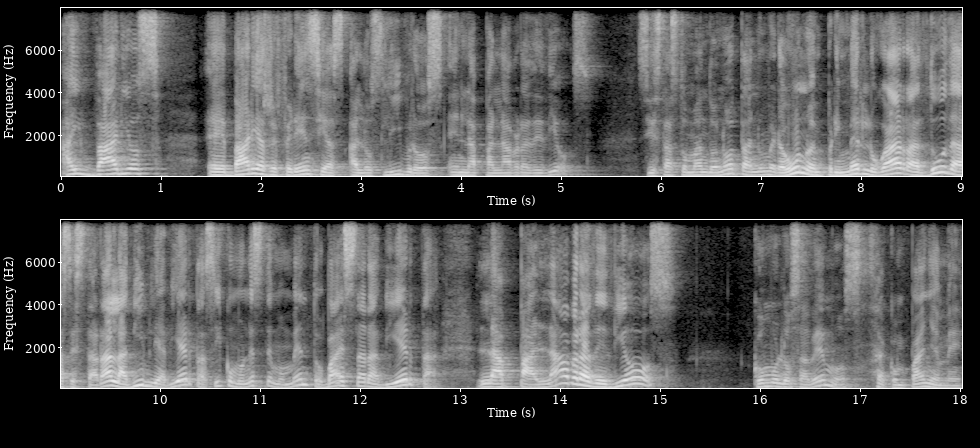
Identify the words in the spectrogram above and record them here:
hay varios, eh, varias referencias a los libros en la palabra de Dios. Si estás tomando nota, número uno, en primer lugar, a dudas, estará la Biblia abierta, así como en este momento va a estar abierta la palabra de Dios. ¿Cómo lo sabemos? Acompáñame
